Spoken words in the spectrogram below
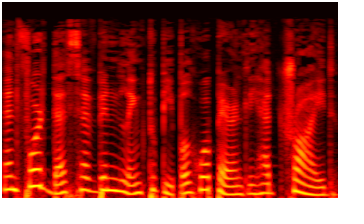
and four deaths have been linked to people who apparently had tried.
